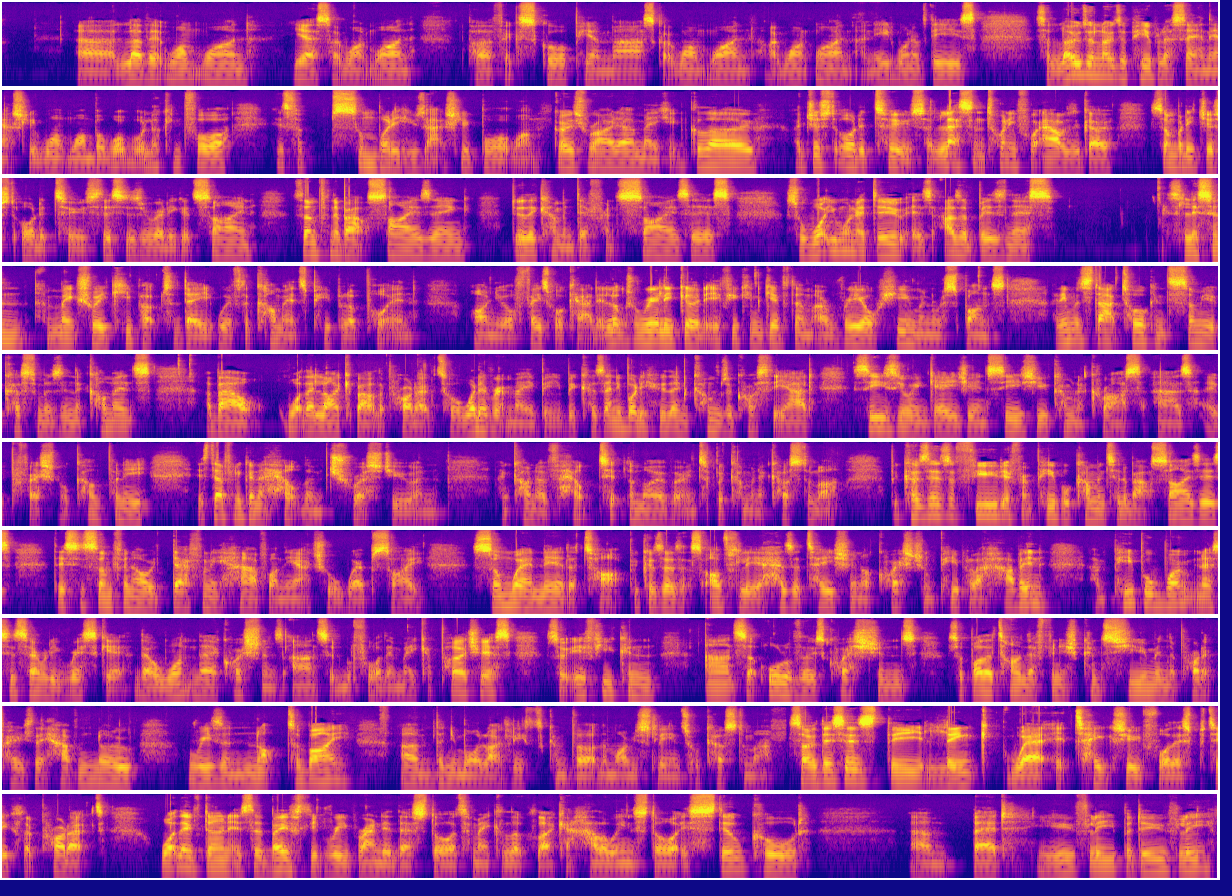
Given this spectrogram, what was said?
Uh, love it, want one. Yes, I want one. Perfect scorpion mask. I want one. I want one. I need one of these. So loads and loads of people are saying they actually want one, but what we're looking for is for somebody who's actually bought one. Ghost Rider, make it glow. I just ordered two. So less than 24 hours ago, somebody just ordered two. So this is a really good sign. Something about sizing. Do they come in different sizes? So what you want to do is as a business, is listen and make sure you keep up to date with the comments people are putting on your Facebook ad. It looks really good if you can give them a real human response and even start talking to some of your customers in the comments about what they like about the product or whatever it may be because anybody who then comes across the ad sees you engaging, sees you coming across as a professional company, it's definitely going to help them trust you and and kind of help tip them over into becoming a customer. Because there's a few different people commenting about sizes, this is something I would definitely have on the actual website somewhere near the top because that's obviously a hesitation or question people are having and people won't necessarily risk it. They'll want their questions answered before they make a purchase. So if you can answer all of those questions. So by the time they're finished consuming the product page, they have no reason not to buy, um, then you're more likely to convert them obviously into a customer. So this is the link where it takes you for this particular product. What they've done is they've basically rebranded their store to make it look like a Halloween store. It's still called um, Bed Uvely, Beduvely.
